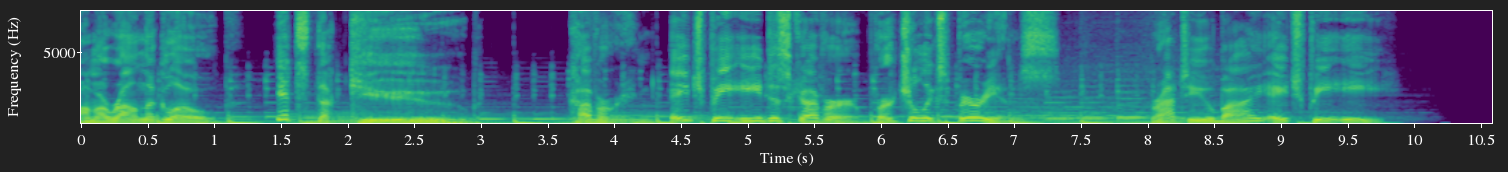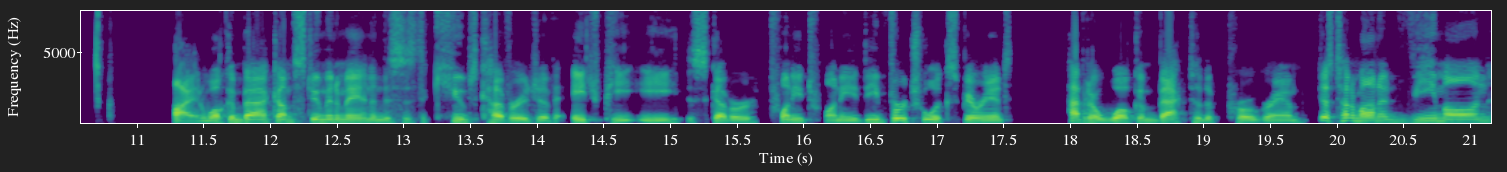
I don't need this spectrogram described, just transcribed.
from around the globe. It's theCUBE, covering HPE Discover Virtual Experience. Brought to you by HPE. Hi, and welcome back. I'm Stu Miniman, and this is theCUBE's coverage of HPE Discover 2020, the virtual experience. Happy to welcome back to the program. Just had him on at VeeamON,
